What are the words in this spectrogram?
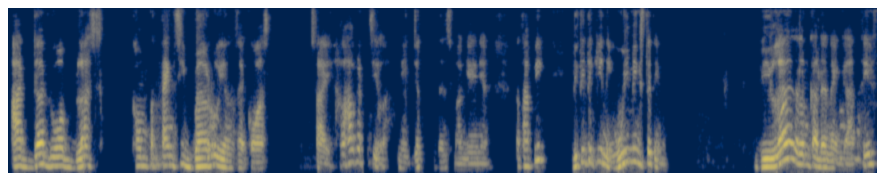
ada 12 kompetensi baru yang saya kuasai. Hal-hal kecil lah, midget dan sebagainya. Tetapi di titik ini, winning state ini, bila dalam keadaan negatif,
